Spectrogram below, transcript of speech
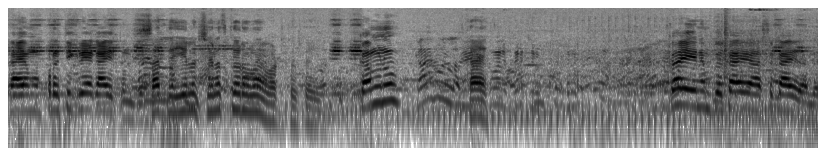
काय मग प्रतिक्रिया काय आहे तुमची? सध्या इलेक्शनच करू नाही वाटतं काही. का म्हणू? काय? काय आहे नेमकं? काय असं काय झालं?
